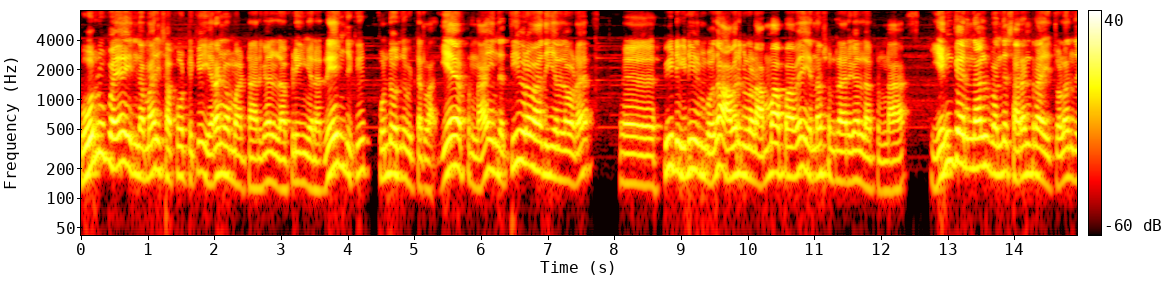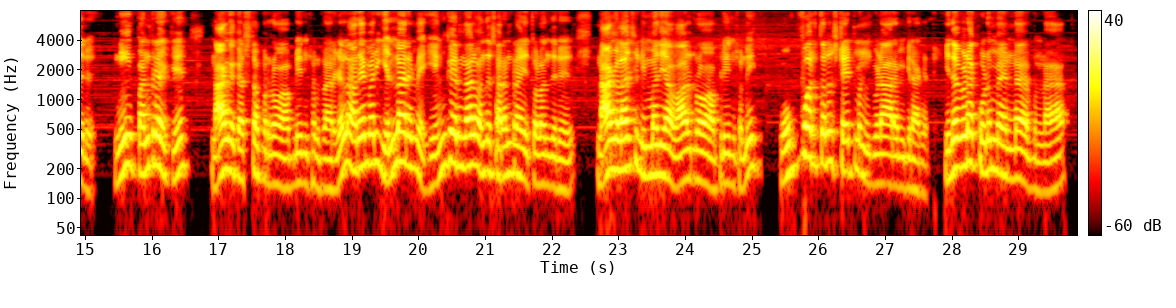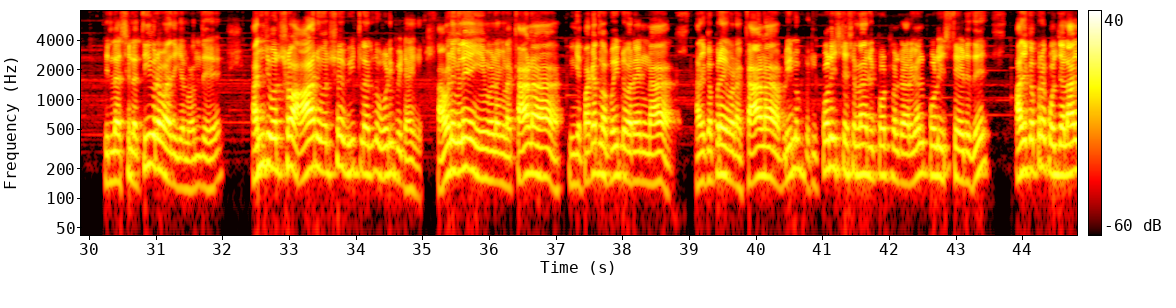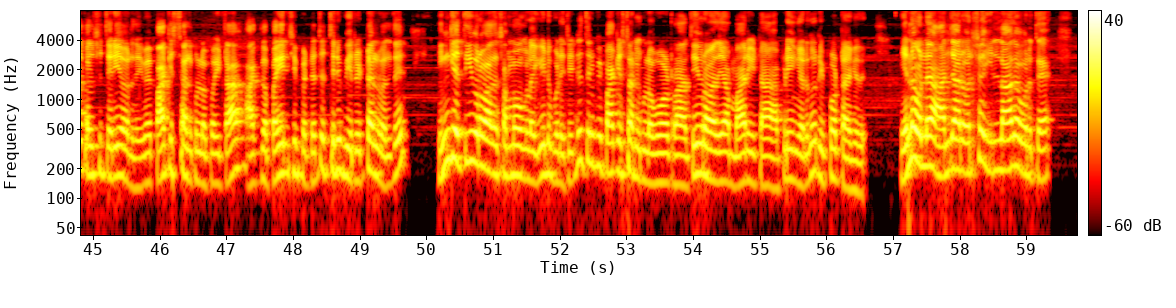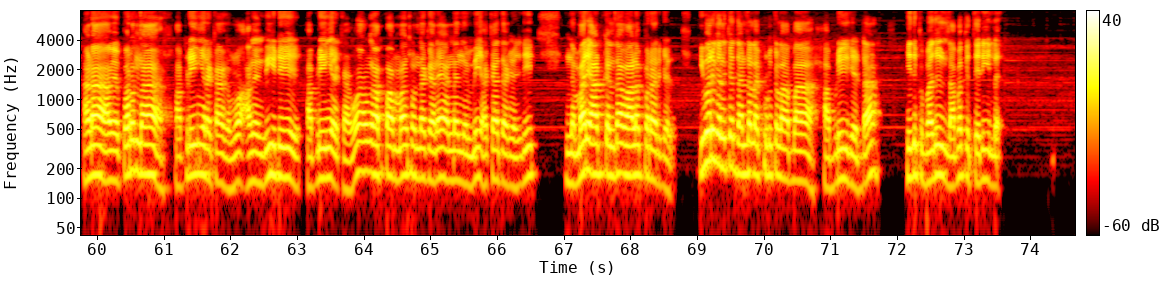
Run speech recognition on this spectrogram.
ஒரு பயம் இந்த மாதிரி சப்போர்ட்டுக்கு இறங்க மாட்டார்கள் அப்படிங்கிற ரேஞ்சுக்கு கொண்டு வந்து விட்டுடலாம் ஏன் அப்படின்னா இந்த தீவிரவாதிகளோட வீடு இடியும் போது அவர்களோட அம்மா அப்பாவே என்ன சொல்றார்கள் அப்படின்னா எங்க இருந்தாலும் வந்து சரண்டர் தொலைஞ்சிரு. நீ பண்றதுக்கு நாங்க கஷ்டப்படுறோம் அப்படின்னு சொல்றார்கள். அதே மாதிரி எல்லாருமே எங்க இருந்தாலும் வந்து சரண்டர் தொலைஞ்சிரு. நாங்களாச்சும் நிம்மதியா வாழ்றோம் அப்படின்னு சொல்லி ஒவ்வொருத்தரும் ஸ்டேட்மெண்ட் விட ஆரம்பிக்கிறாங்க. இதை விட கொடுமை என்ன அப்படின்னா இல்லை சில தீவிரவாதிகள் வந்து அஞ்சு வருஷம் ஆறு வருஷம் வீட்டில் இருந்து ஓடி போயிட்டாங்க. அவனுங்களே இவனுங்களை காணா இங்கே பக்கத்தில் போயிட்டு வரேன்னா அதுக்கப்புறம் இவனை காணா அப்படின்னு போலீஸ் ஸ்டேஷன்லாம் ரிப்போர்ட் பண்ணுறார்கள் போலீஸ் தேடுது. அதுக்கப்புறம் கொஞ்ச நாள் கழிச்சு தெரிய வருது. இவன் பாகிஸ்தானுக்குள்ளே போயிட்டா அங்கே பயிற்சி பெற்றது திருப்பி ரிட்டர்ன் வந்து இங்கே தீவிரவாத சம்பவங்களை ஈடுபடுத்திட்டு திருப்பி பாகிஸ்தானுக்குள்ளே ஓடுறான் தீவிரவாதியாக மாறிட்டான் அப்படிங்கிறதும் ரிப்போர்ட் ஆகுது. என்ன ஒன்று அஞ்சாறு வருஷம் இல்லாத ஒருத்தன் ஆனால் அவன் பிறந்தான் அப்படிங்கிறக்காகவும் அவன் வீடு அப்படிங்கிறக்காகவும் அவங்க அப்பா அம்மா சொந்தக்காரன் அண்ணன் தம்பி அக்கா தங்கச்சி இந்த மாதிரி ஆட்கள் தான் வாழப்போகிறார்கள் இவர்களுக்கு தண்டனை கொடுக்கலாமா அப்படின்னு கேட்டால் இதுக்கு பதில் நமக்கு தெரியல.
